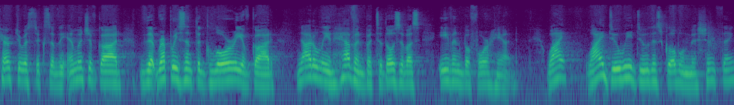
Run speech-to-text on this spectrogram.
characteristics of the image of God that represent the glory of God, not only in heaven, but to those of us even beforehand. Why, why do we do this global mission thing?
